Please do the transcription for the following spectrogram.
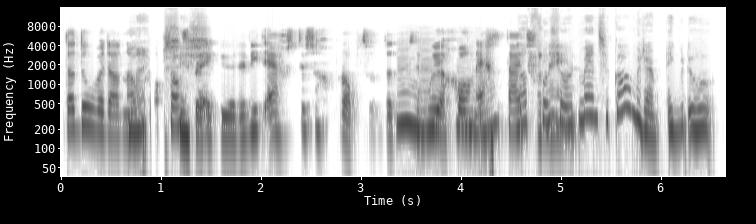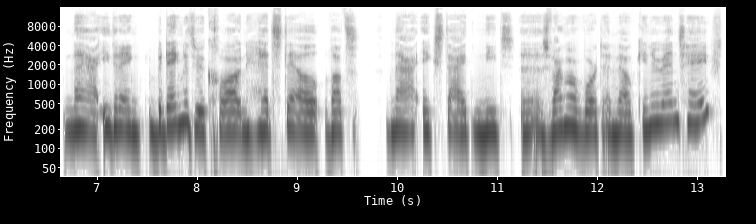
Dat doen we dan ook Nee, op zo'n. Er niet ergens tussen gepropt. Dat, Mhm, Daar moet je gewoon mhm. echt de tijd Wat voor voor nemen. soort mensen komen er? Ik bedoel, nou ja, iedereen bedenkt natuurlijk gewoon het stel wat na x tijd niet eh, zwanger wordt en wel kinderwens heeft.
